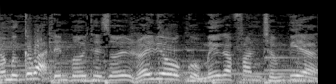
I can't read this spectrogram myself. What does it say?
Chào mừng các bạn đến với thế giới radio của megafan.vn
